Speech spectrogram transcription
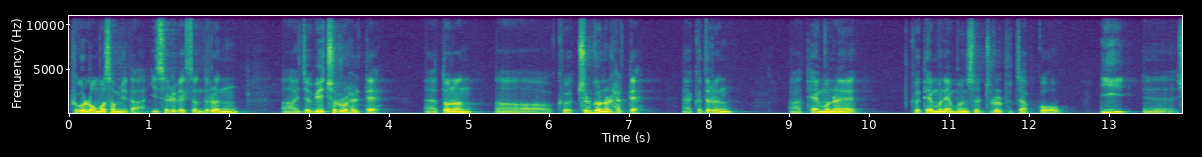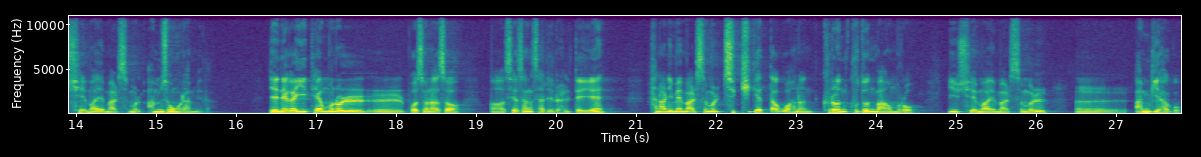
그걸 넘어섭니다. 이스라엘 백성들은 아, 이제 외출을 할 때 또는 어, 그 출근을 할 때 그들은 아, 대문에 그 대문의 문설주를 붙잡고 이 쉐마의 말씀을 암송을 합니다. 이제 내가 이 대문을 벗어나서 어, 세상살이를 할 때에 하나님의 말씀을 지키겠다고 하는 그런 굳은 마음으로 이 쉐마의 말씀을 어, 암기하고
